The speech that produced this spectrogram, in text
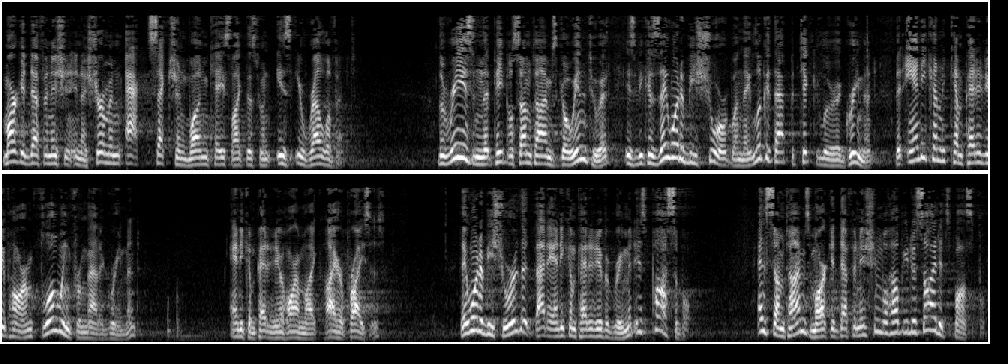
market definition in a Sherman Act Section 1 case like this one is irrelevant. The reason that people sometimes go into it is because they want to be sure when they look at that particular agreement that anti-competitive harm flowing from that agreement, anti-competitive harm like higher prices, they want to be sure that that anti-competitive agreement is possible. And sometimes market definition will help you decide it's possible.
